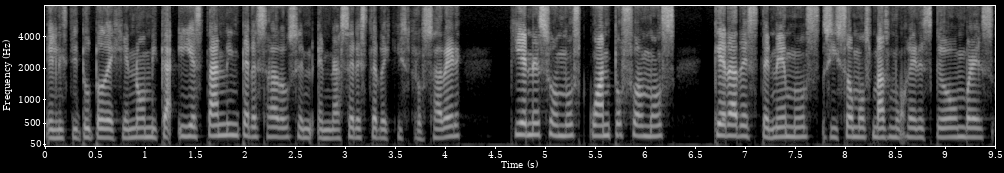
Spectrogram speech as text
el Instituto de Genómica, y están interesados en, hacer este registro, saber quiénes somos, cuántos somos, qué edades tenemos, si somos más mujeres que hombres,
